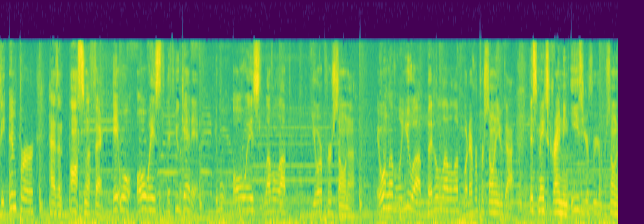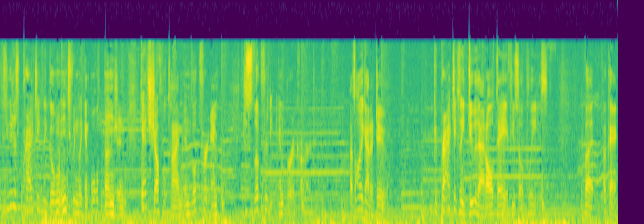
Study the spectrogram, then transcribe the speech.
The Emperor has an awesome effect. It will always, if you get it, it will always level up your persona. It won't level you up, but it'll level up whatever persona you got. This makes grinding easier for your persona because you can just practically go into it like an old dungeon, get shuffle time, and look for Emperor. Just look for the Emperor card. That's all you gotta do. You could practically do that all day if you so please. But, okay.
